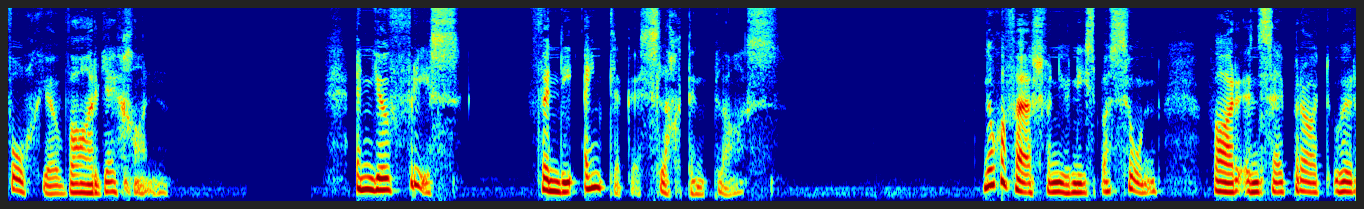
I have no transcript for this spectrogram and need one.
volg jou waar jy gaan. In jou vrees vind die eintlike slagting plaas. Nog 'n vers van Eunice Bason waarin sy praat oor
